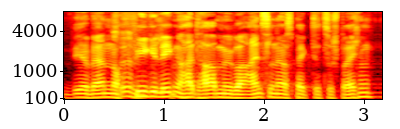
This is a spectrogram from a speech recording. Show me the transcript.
Wir werden noch Schön. viel Gelegenheit haben, über einzelne Aspekte zu sprechen.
